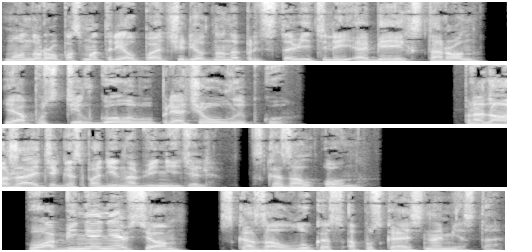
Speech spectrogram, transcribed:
Монро посмотрел поочередно на представителей обеих сторон и опустил голову, пряча улыбку. «Продолжайте, господин обвинитель», — сказал он. «У обвинения все», — сказал Лукас, опускаясь на место.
